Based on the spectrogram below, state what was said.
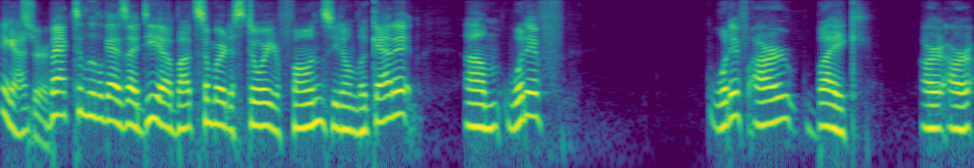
Hang on. Sure. Back to little guy's idea about somewhere to store your phone so you don't look at it. Um, what if what if our bike, our our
